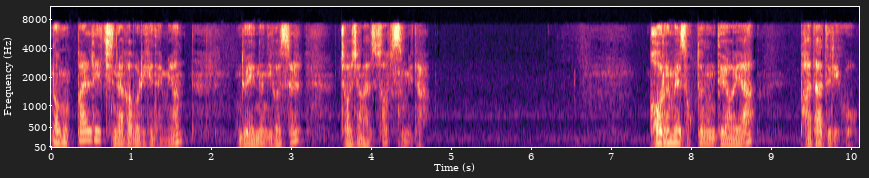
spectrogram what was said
너무 빨리 지나가 버리게 되면 뇌는 이것을 저장할 수 없습니다. 걸음의 속도는 되어야 받아들이고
